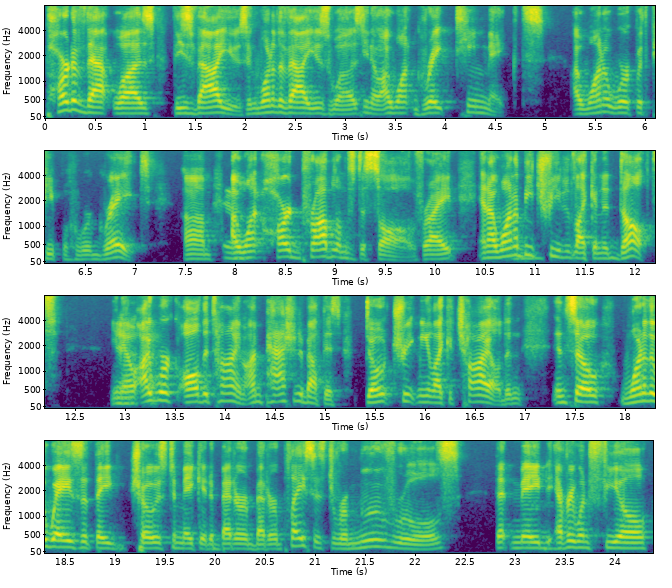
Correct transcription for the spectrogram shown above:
part of that was these values. And one of the values was, you know, I want great teammates. I want to work with people who are great. Um, yeah. I want hard problems to solve, right? And I want to be mm-hmm. treated like an adult. You yeah. know, I work all the time. I'm passionate about this. Don't treat me like a child. And and so one of the ways that they chose to make it a better and better place is to remove rules that made mm-hmm. everyone feel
